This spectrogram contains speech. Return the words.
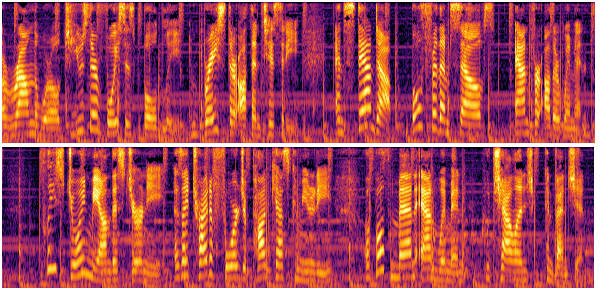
around the world to use their voices boldly, embrace their authenticity, and stand up both for themselves and for other women. Please join me on this journey as I try to forge a podcast community of both men and women who challenge convention.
